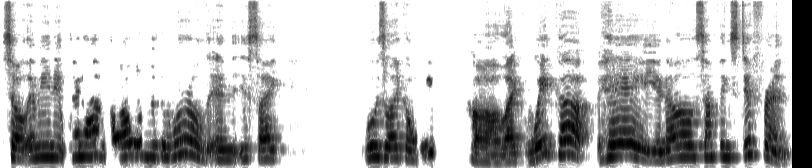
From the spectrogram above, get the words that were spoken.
So I mean, it went out all over the world, and it's like it was like a wake call, like wake up, hey, you know, something's different.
